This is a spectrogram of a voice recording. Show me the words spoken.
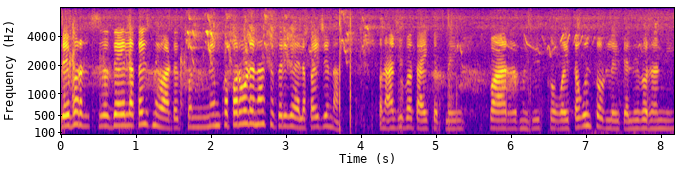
लेबर द्यायला काहीच नाही वाटत पण नेमकं परवडं नसतं तरी घ्यायला पाहिजे ना. पण अजिबात ऐकत नाही. पार म्हणजे इतकं वैतागून सोडलं आहे त्या लेबरांनी.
